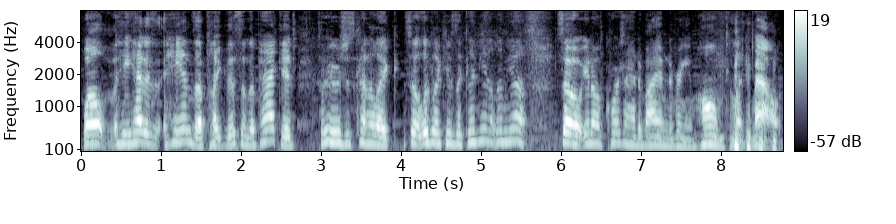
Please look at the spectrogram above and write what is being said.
Well, he had his hands up like this in the package, so he was just kind of like, so it looked like he was like, let me out, let me out. So, you know, of course, I had to buy him to bring him home to let him out.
